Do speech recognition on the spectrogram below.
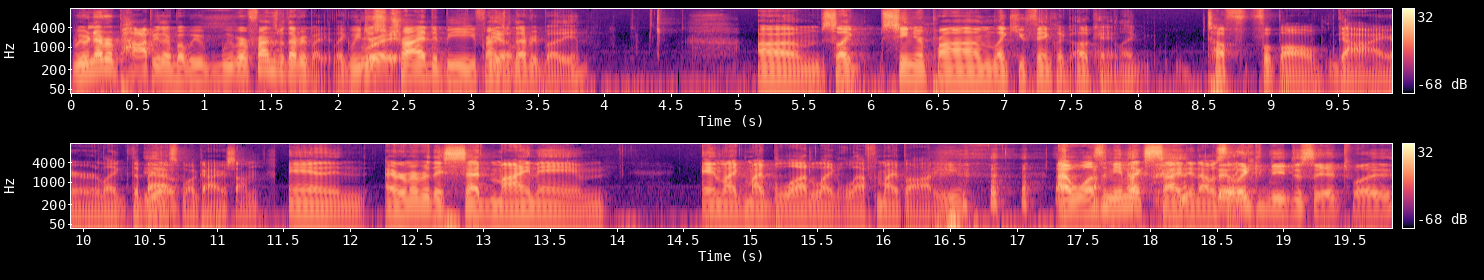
we were never popular, but we we were friends with everybody. Like we just Right. tried to be friends Yeah. with everybody. Um, so like senior prom, like you think like okay, like tough football guy or like the Yeah. basketball guy or something. And I remember they said my name and like my blood like left my body. I wasn't even excited. I was they like, like, need to say it twice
